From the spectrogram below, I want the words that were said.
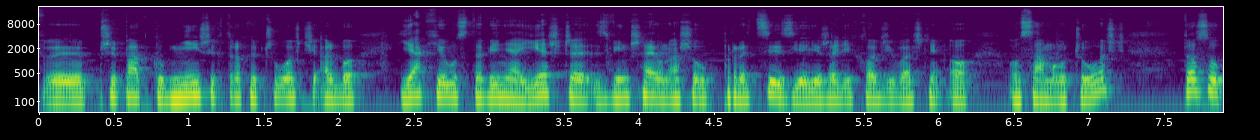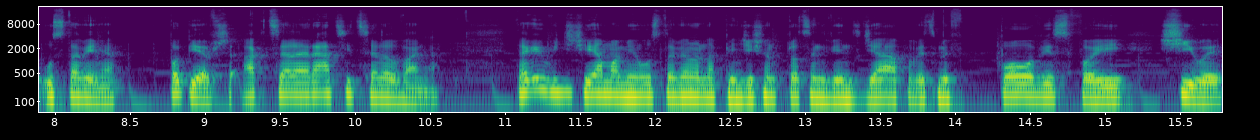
w przypadku mniejszych trochę czułości, albo jakie ustawienia jeszcze zwiększają naszą precyzję, jeżeli chodzi właśnie o, o samą czułość? To są ustawienia. Po pierwsze, akceleracji celowania. Tak jak widzicie, ja mam ją ustawioną na 50%, więc działa powiedzmy w połowie swojej siły.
